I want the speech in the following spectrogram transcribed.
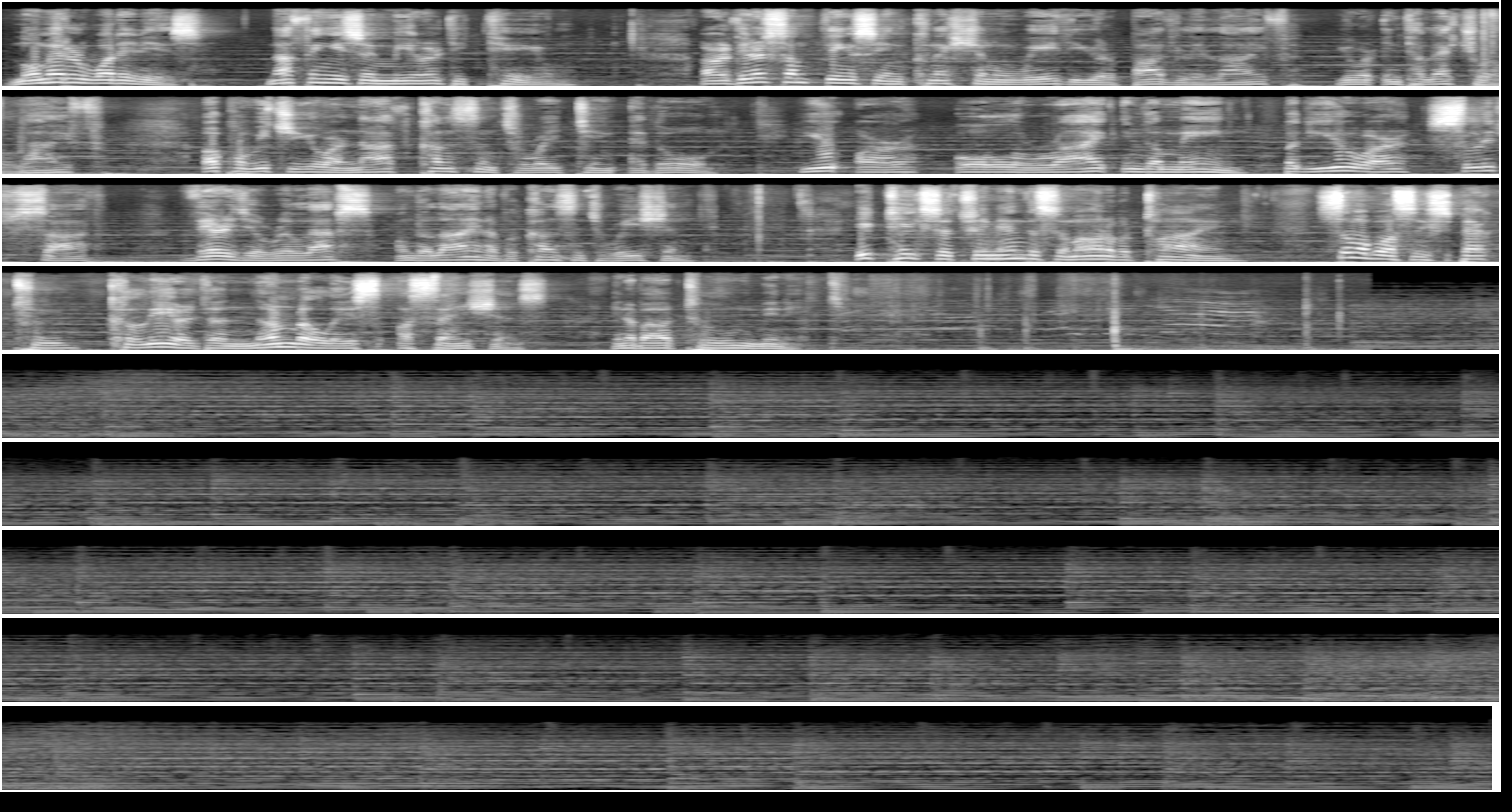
no matter what it is. Nothing is a mere detail. Are there some things in connection with your bodily life, your intellectual life, upon which you are not concentrating at all? You are all right in the main, but you are slipshod. There is a relapse on the line of concentration. It takes a tremendous amount of time. Some of us expect to clear the numberless ascensions in about two minutes.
